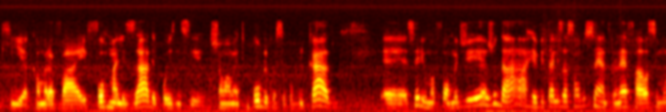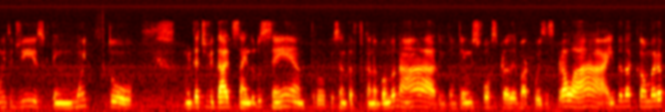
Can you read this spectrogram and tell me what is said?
que a Câmara vai formalizar depois nesse chamamento público a ser publicado, é, seria uma forma de ajudar a revitalização do centro, né? Fala-se muito disso, que tem muito, muita atividade saindo do centro, que o centro está ficando abandonado, então tem um esforço para levar coisas para lá. A ida da Câmara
